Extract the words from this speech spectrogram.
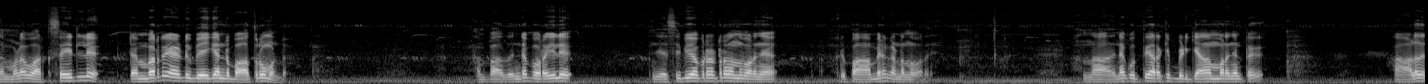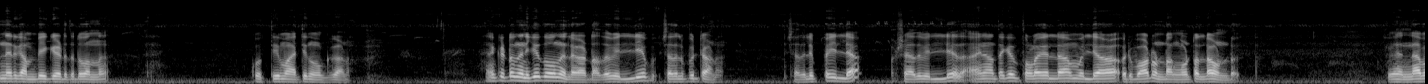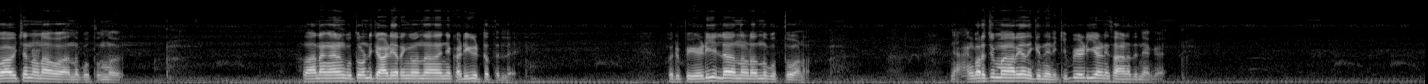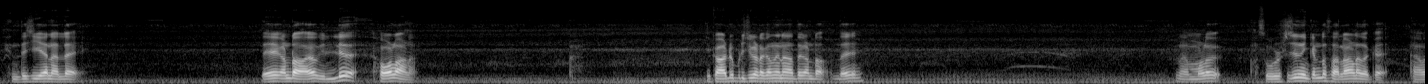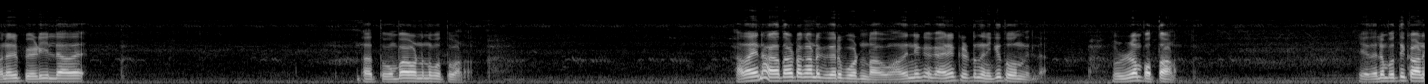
നമ്മുടെ വർക്ക് സൈറ്റിൽ ടെമ്പററി ആയിട്ട് ഉപയോഗിക്കാൻ ഒരു ബാത്റൂമുണ്ട് അപ്പോൾ അതിന്റെ പുറകിൽ ജെ സി ബി ഓപ്പറേറ്റർ എന്ന് പറഞ്ഞ് ഒരു പാമ്പിനെ കണ്ടെന്ന് പറഞ്ഞു. എന്നാൽ അതിനെ കുത്തി ഇറക്കി പിടിക്കാമെന്ന് പറഞ്ഞിട്ട് ആൾ തന്നെ ഒരു കമ്പിയൊക്കെ എടുത്തിട്ട് വന്ന് കുത്തി മാറ്റി നോക്കുകയാണ്. അതിനെ കിട്ടുമെന്ന് എനിക്ക് തോന്നുന്നില്ല കേട്ടോ. അത് വലിയ ചതിൽപ്പുറ്റാണ് ചതിലിപ്പം ഇല്ല. പക്ഷേ അത് വലിയ അതിനകത്തേക്ക് തുളയെല്ലാം വലിയ ഒരുപാടുണ്ട്. അങ്ങോട്ടെല്ലാം ഉണ്ട്. ഇവ എന്നാ ഭാവിച്ചെന്നാണ് അന്ന് കുത്തുന്നത്? സാധനം കുത്തുകൊണ്ട് ചാടി ഇറങ്ങി വന്നാൽ ഞാൻ കടി കിട്ടത്തില്ലേ? ഒരു പേടിയില്ല എന്നവിടെ ഒന്ന് കുത്തുവാണ്. ഞാൻ കുറച്ച് മാറിയാ നിൽക്കുന്നത് എനിക്ക് പേടിയാണ് ഈ സാധനത്തിനൊക്കെ എന്ത് ചെയ്യാനല്ലേ? ദേ കണ്ടോ? വലിയ ഹോളാണ്. ഈ കാട് പിടിച്ച് കിടക്കുന്നതിനകത്ത് കണ്ടോ? ദേ. നമ്മൾ സൂക്ഷിച്ച് നിൽക്കേണ്ട സ്ഥലമാണ് ഇതൊക്കെ അവനൊരു പേടിയില്ലാതെ തൂമ്പ കൊണ്ടുവന്ന് കുത്തുവാണ്. അങ്ങോട്ട് കയറി പോയിട്ടുണ്ടാവും. അതിന് അതിനെ കിട്ടുന്ന എനിക്ക് തോന്നുന്നില്ല. മുഴുവൻ പൊത്താണ്. ഏതെങ്കിലും പൊത്തി കാണി.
